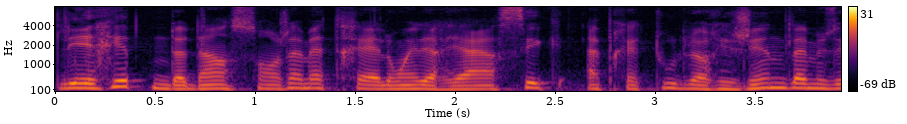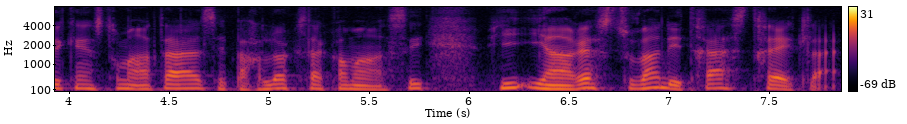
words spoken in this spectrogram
les rythmes de danse sont jamais très loin derrière. C'est après tout l'origine de la musique instrumentale, c'est par là que ça a commencé. Puis il en reste souvent des traces très claires.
